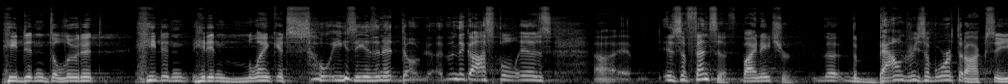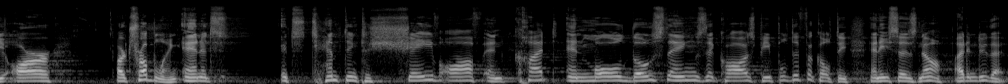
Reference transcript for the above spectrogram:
He didn't dilute it. He didn't, he didn't blink. It's so easy, isn't it? Don't, the gospel is, uh, is offensive by nature. The, the boundaries of orthodoxy are, are troubling, and it's, it's tempting to shave off and cut and mold those things that cause people difficulty. And he says, No, I didn't do that.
